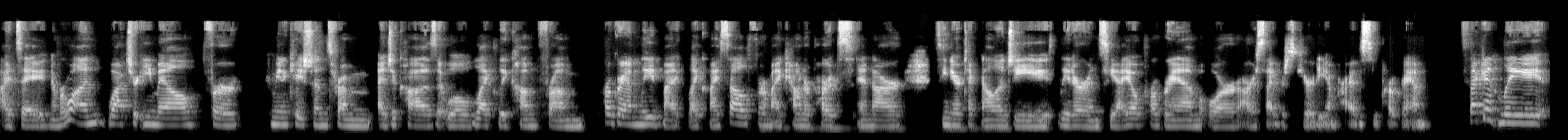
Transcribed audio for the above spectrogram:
I'd say number one, watch your email for communications from EDUCAUSE. It will likely come from program lead my, like myself or my counterparts in our senior technology leader and CIO program or our cybersecurity and privacy program. Secondly,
